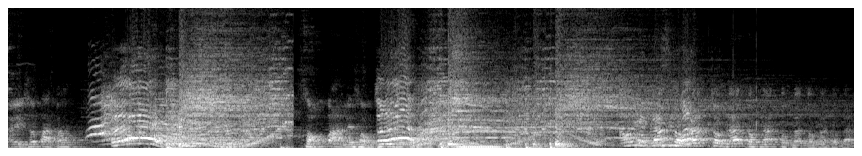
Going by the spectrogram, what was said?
ไอ้ยสองบาทปะเอ้ยสองบาทเลยสองชื่อเอาอย่างนี้จบแล้วจบแล้วจบแล้วจบแล้วจบแล้วจบแล้ว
